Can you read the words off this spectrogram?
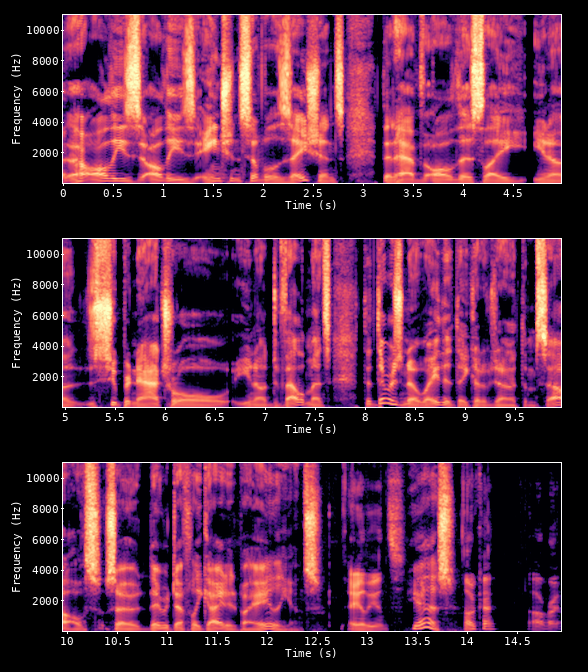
okay. uh, all these all these ancient civilizations that have all this like you know supernatural you know developments that there was no way that they could have done it themselves so they were definitely guided by aliens aliens. yes Okay. All right.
